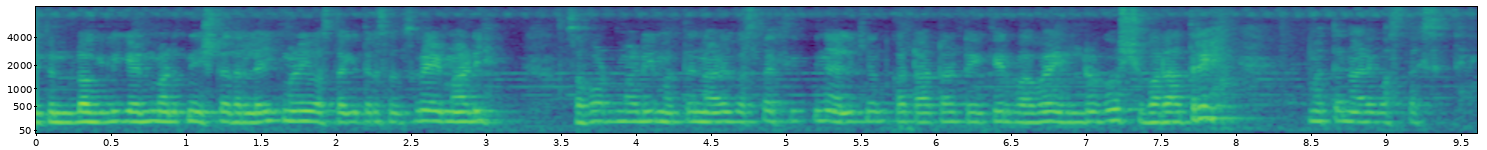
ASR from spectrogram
ಇದನ್ನ ಬ್ಲಾಗ್ ಇಲ್ಲಿಗೆ ಏನು ಮಾಡ್ತೀನಿ. ಇಷ್ಟ ಆದರೆ ಲೈಕ್ ಮಾಡಿ ಹೊಸ್ದಾಗಿದ್ದರೆ ಸಬ್ಸ್ಕ್ರೈಬ್ ಮಾಡಿ ಸಪೋರ್ಟ್ ಮಾಡಿ. ಮತ್ತು ನಾಳೆ ಹೊಸ್ದಾಗಿ ಸಿಗ್ತೀನಿ. ಅಲ್ಲಿಗೆ ಒಂದು ಟಾಟಾ ಟೇಕ್ ಕೇರ್ ಬಾಬಾ ಎಲ್ರಿಗೂ ಶುಭರಾತ್ರಿ. ಮತ್ತು ನಾಳೆ ಹೊಸ್ದಾಗಿ ಸಿಗ್ತೀನಿ.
